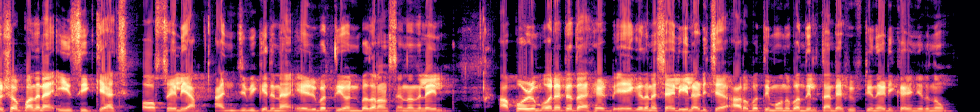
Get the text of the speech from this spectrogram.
ഋഷഭ് പന്തിന് ഈസി ക്യാച്ച് ഓസ്ട്രേലിയ അഞ്ച് വിക്കറ്റിന് എഴുപത്തിയൊൻപത് റൺസ് എന്ന നിലയിൽ അപ്പോഴും ഒരറ്റത്ത് ഹെഡ് ഏകദിന ശൈലിയിൽ അടിച്ച് അറുപത്തിമൂന്ന് പന്തിൽ തന്റെ ഫിഫ്റ്റി നേടിക്കഴിഞ്ഞിരുന്നു.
